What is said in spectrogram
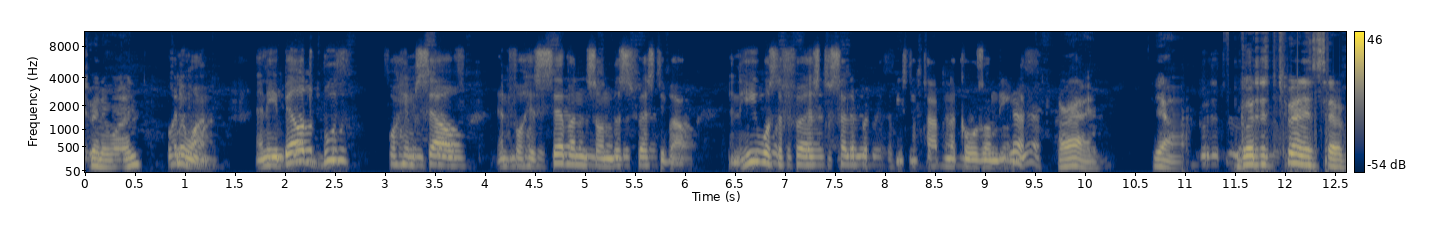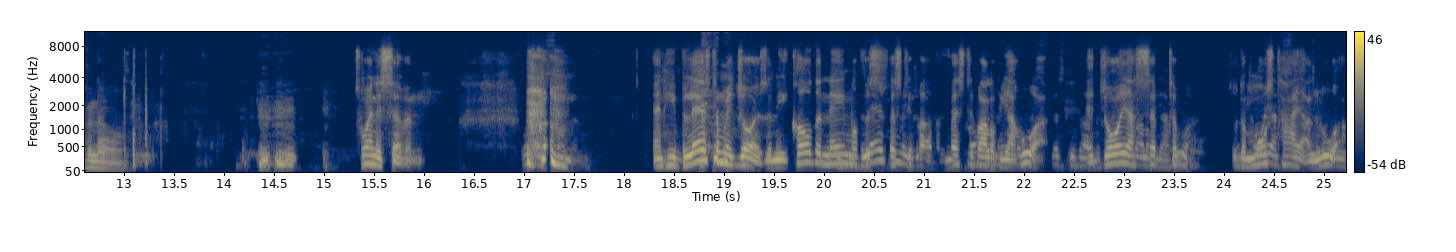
21. 21. And he built booth for himself and for his servants on this festival. And he was the first to celebrate the Feast of Tabernacles on the earth. All right. Yeah. Go to 27 now. 27. and he blessed and rejoiced, and he called the name of his festival the festival of Yahuwah, a joy acceptable to the Most High Allah.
